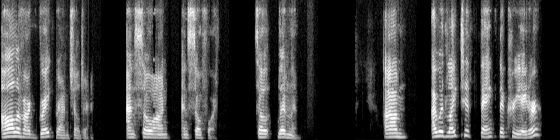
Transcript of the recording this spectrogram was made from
all of our great grandchildren, and so on and so forth. So, Lim Lim. Um, I would like to thank the Creator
